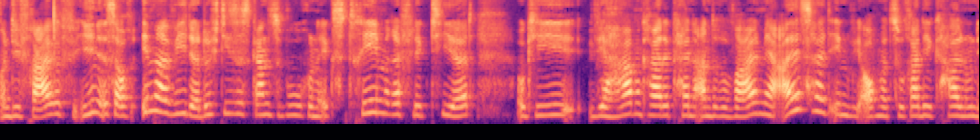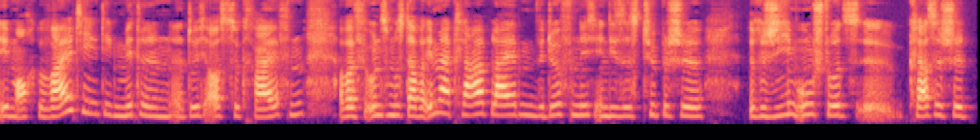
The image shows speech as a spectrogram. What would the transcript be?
Und die Frage für ihn ist auch immer wieder durch dieses ganze Buch und extrem reflektiert, okay, wir haben gerade keine andere Wahl mehr, als halt irgendwie auch mal zu radikalen und eben auch gewalttätigen Mitteln äh, durchaus zu greifen. Aber für uns muss dabei immer klar bleiben, wir dürfen nicht in dieses typische Regime-Umsturz, äh, klassische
